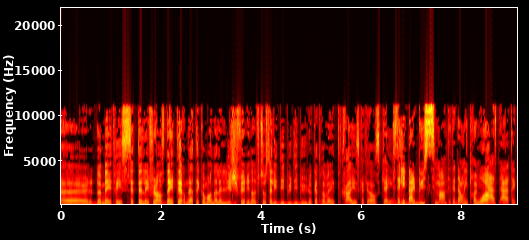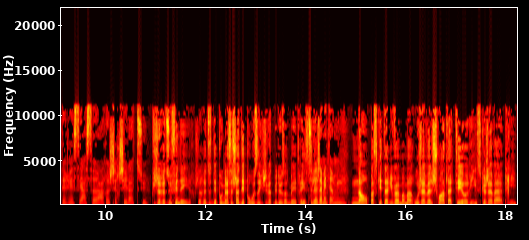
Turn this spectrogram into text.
euh, de maîtrise, c'était l'influence d'Internet et comment on allait légiférer dans le futur. C'était les débuts, débuts, là, 93, 14, 15. C'était les balbutiements. T'étais dans les premiers Ouais. à, à t'intéresser à ça, à rechercher là-dessus. Puis j'aurais dû finir. J'aurais dû déposer. Il me restait à déposer. J'ai fait mes deux ans de maîtrise. Tu l'as jamais terminé. Non, parce qu'il est arrivé un moment où j'avais le choix entre la théorie, ce que j'avais appris,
